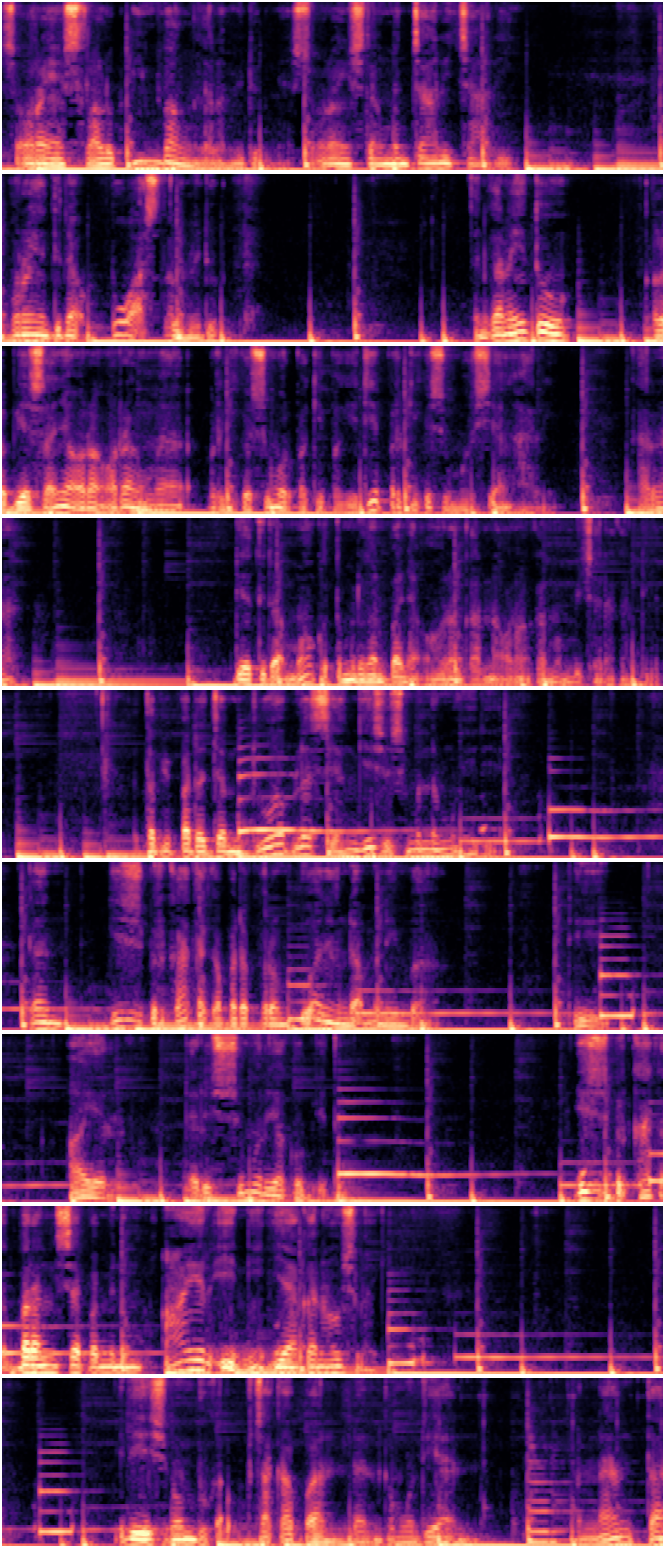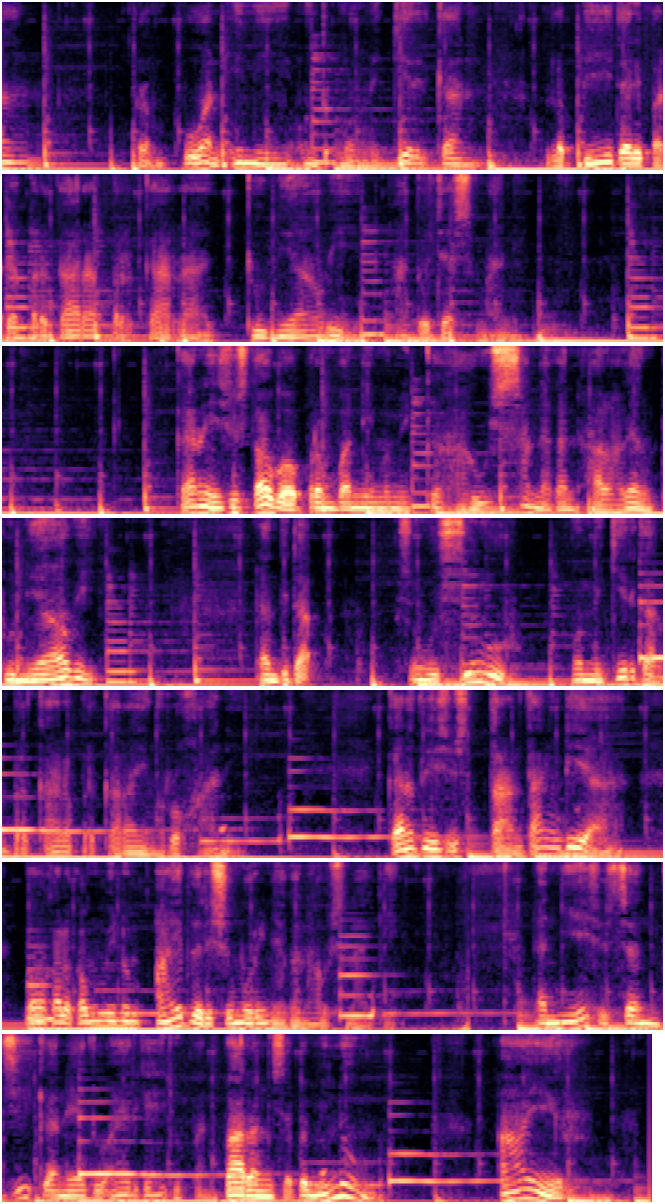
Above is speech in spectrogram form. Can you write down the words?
Seorang yang selalu bimbang dalam hidupnya. Seorang yang sedang mencari-cari. Orang yang tidak puas dalam hidupnya. Dan karena itu kalau biasanya orang-orang pergi ke sumur pagi-pagi, dia pergi ke sumur siang hari. Karena dia tidak mau ketemu dengan banyak orang karena orang akan membicarakan dia. Tetapi pada jam 12 yang Yesus menemui dia. Dan Yesus berkata kepada perempuan yang tidak menimba di air dari sumur Yakub itu. Yesus berkata, barang siapa minum air ini, ia akan haus lagi. Yesus membuka percakapan dan kemudian menantang perempuan ini untuk memikirkan lebih daripada perkara-perkara duniawi atau jasmani. Karena Yesus tahu bahwa perempuan ini memiliki kehausan akan hal-hal yang duniawi dan tidak sungguh-sungguh memikirkan perkara-perkara yang rohani. Karena itu Yesus tantang dia bahwa kalau kamu minum air dari sumur ini akan haus lagi. Dan Yesus janjikan yaitu air kehidupan. Barang siapa minum air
